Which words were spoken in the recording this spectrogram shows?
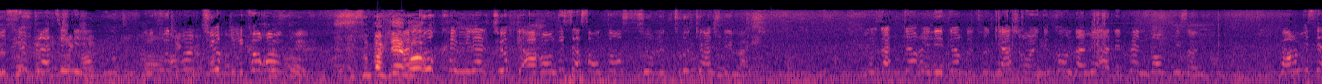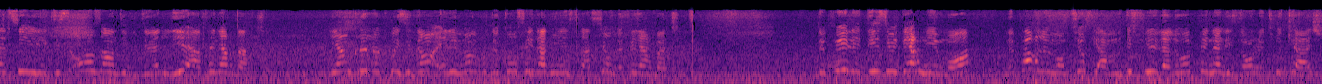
Monsieur Platini, le football turc est corrompu. Susun bakayım. La o- cour criminelle turque a rendu sa sentence sur le trucage des matchs. Les acteurs et leaders de trucage ont été condamnés à des peines d'emprisonnement. Parmi celles-ci, il existe 11 individuels liés à Fenerbahçe, y inclut le président et les membres du conseil d'administration de Fenerbahçe. Depuis les 18 derniers mois, le Parlement turc a modifié la loi pénalisant le trucage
